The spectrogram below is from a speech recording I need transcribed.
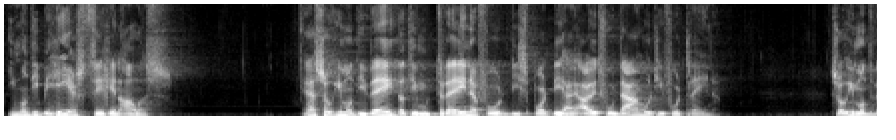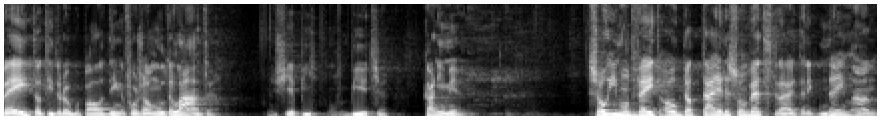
iemand die beheerst zich in alles. Zo iemand die weet dat hij moet trainen voor die sport die hij uitvoert, daar moet hij voor trainen. Zo iemand weet dat hij er ook bepaalde dingen voor zal moeten laten. Een chippy of een biertje kan niet meer. Zo iemand weet ook dat tijdens zo'n wedstrijd, en ik neem aan,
